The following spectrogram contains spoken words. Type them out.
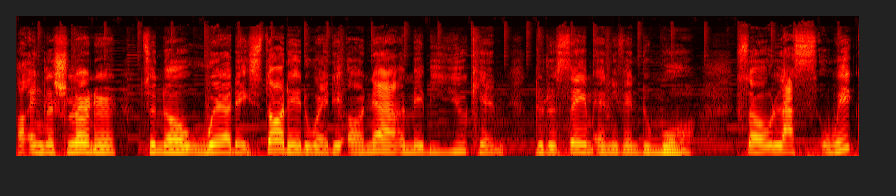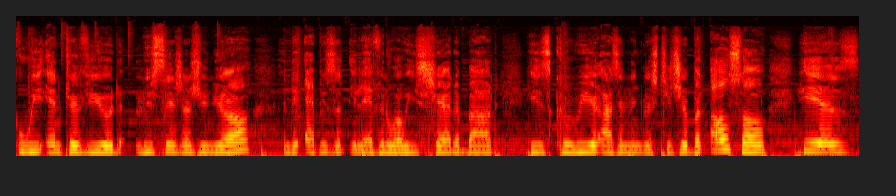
or English learner to know where they started, where they are now, and maybe you can do the same and even do more. So last week we interviewed Lucien Jean Jr. in the episode 11 where we shared about his career as an English teacher, but also his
